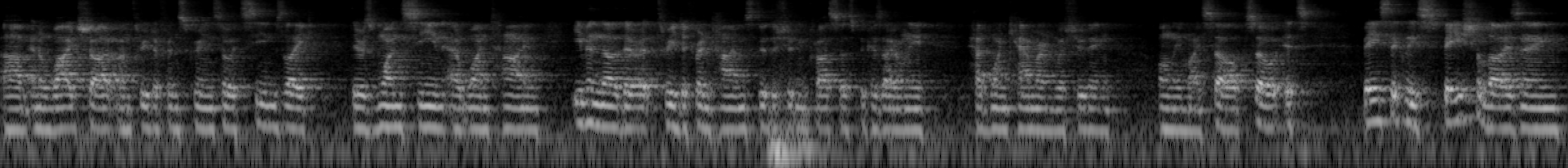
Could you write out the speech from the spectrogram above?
um, and a wide shot on three different screens. So it seems like there's one scene at one time, even though they're at three different times through the shooting process because I only had one camera and was shooting only myself. So it's basically spatializing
